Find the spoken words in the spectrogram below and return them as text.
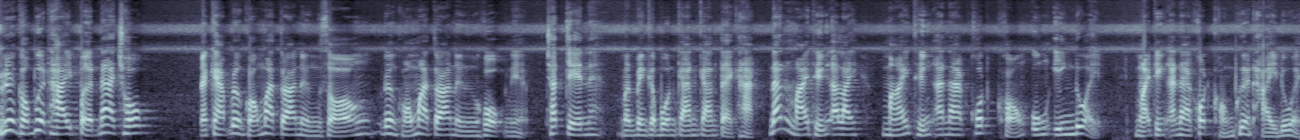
เรื่องของเพื่อไทยเปิดหน้าชกนะครับเรื่องของมาตรา 1 2 เรื่องของมาตรา 1 6เนี่ยชัดเจนนะมันเป็นกระบวนการการแตกหัก นั่นหมายถึงอะไรหมายถึงอนาคตของอุ้งอิงด้วย หมายถึงอนาคตของเพื่อไทยด้วย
